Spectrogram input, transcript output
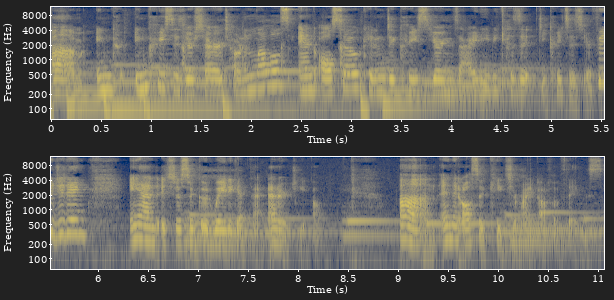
um, inc increases your serotonin levels and also can decrease your anxiety because it decreases your fidgeting and it's just a good way to get that energy out. Um, and it also keeps your mind off of things.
